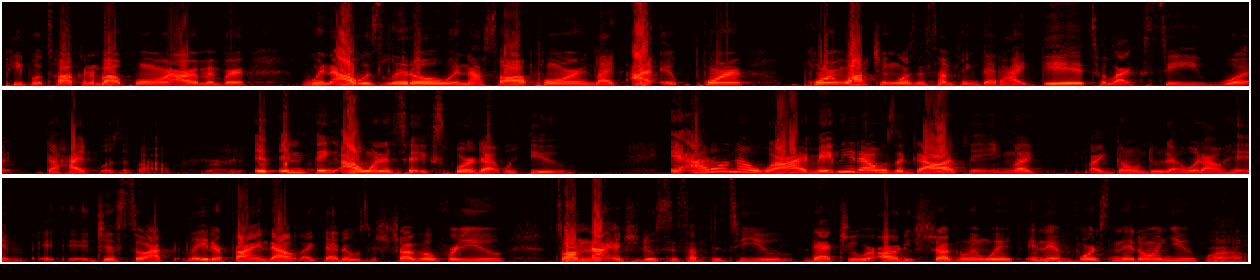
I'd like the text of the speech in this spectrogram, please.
people talking about porn. I remember when I was little and I saw porn. Like I it, porn porn watching wasn't something that I did to like see what the hype was about. Right. If anything, I wanted to explore that with you, and I don't know why. Maybe that was a God thing. Like like don't do that without him. It, it- just so I could later find out like that it was a struggle for you. So I'm not introducing something to you that you were already struggling with and then mm. forcing it on you Wow.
